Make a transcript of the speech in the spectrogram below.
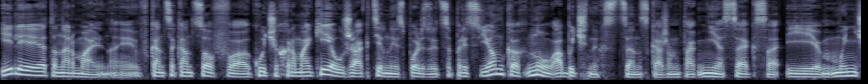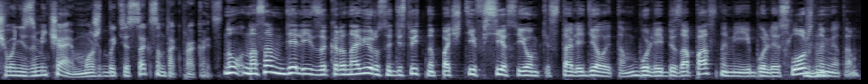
или это нормально? И в конце концов, а, куча хромакея уже активно используется при съемках, ну, обычных сцен, скажем так, не секса. И мы ничего не замечаем. Может быть, и сексом так прокатит? Ну, на самом деле, из-за коронавируса действительно почти все съемки стали делать там более более безопасными и более сложными. Mm-hmm. Там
